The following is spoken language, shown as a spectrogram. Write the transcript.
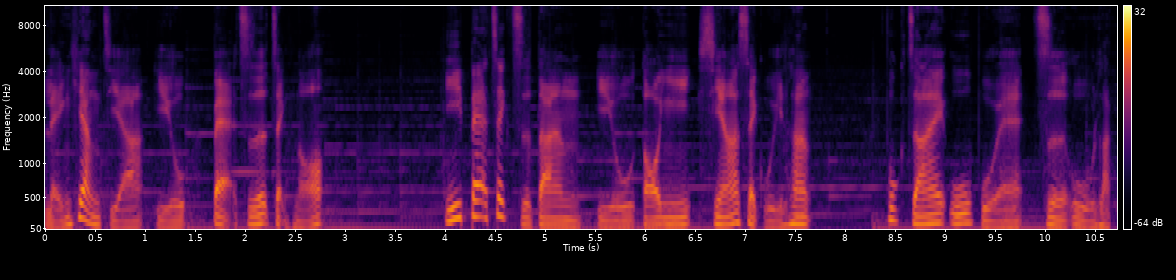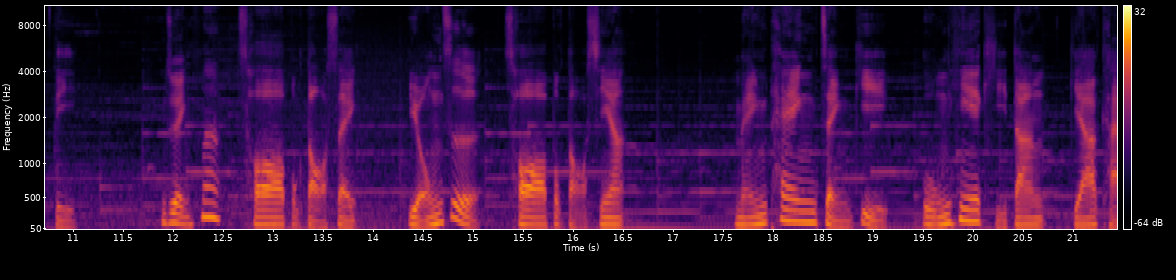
领享者有百之直诺。以百即之动，由多以生识为能。不在无背，自有落地。人马错不多色，勇子错不多声。明听正气，五星启动，家客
